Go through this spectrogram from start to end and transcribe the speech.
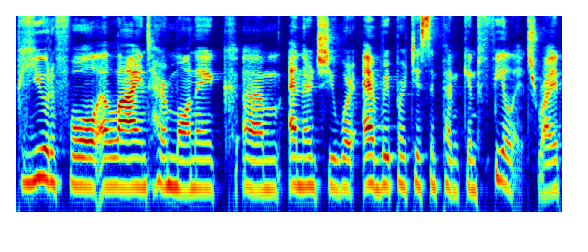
beautiful aligned harmonic um, energy where every participant can feel it right?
